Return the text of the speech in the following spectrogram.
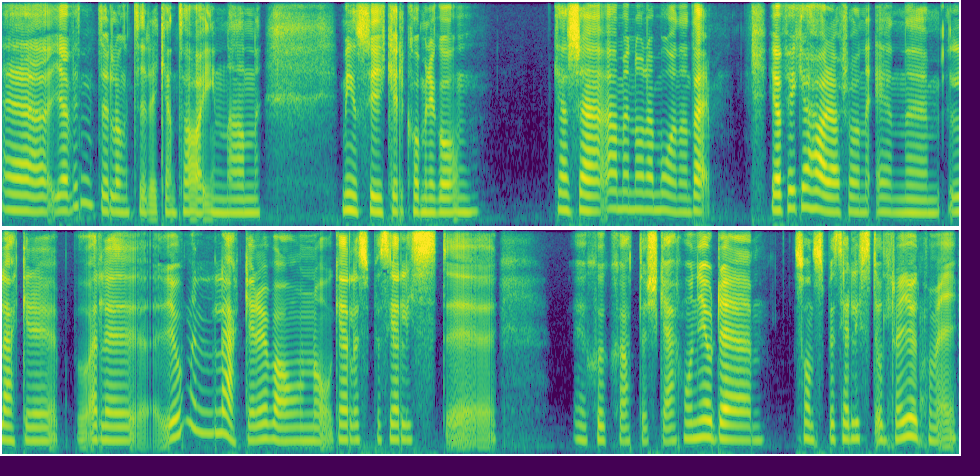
Eh, jag vet inte hur lång tid det kan ta innan min cykel kommer igång kanske ja, men några månader. Jag fick ju höra från en ehm, läkare, eller jo men läkare var hon nog, eller specialist eh, eh sjuksköterska. Hon gjorde ehm, sånt specialistultraljud på mig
